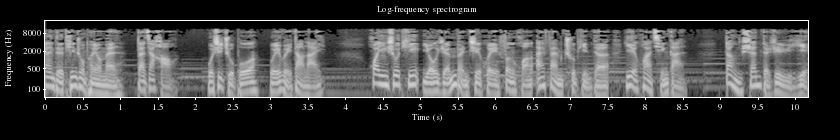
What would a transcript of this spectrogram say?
爱的听众朋友们，大家好，我是主播娓娓道来，欢迎收听由人本智慧凤凰 FM 出品的夜话情感《砀山的日与夜》。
